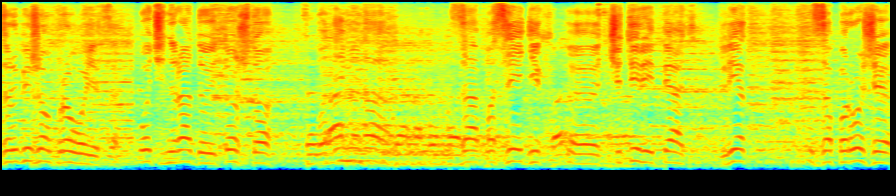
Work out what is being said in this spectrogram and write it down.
за рубежом проводятся. Очень радует то, что вот именно за последних э, 4-5 лет Запорожье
